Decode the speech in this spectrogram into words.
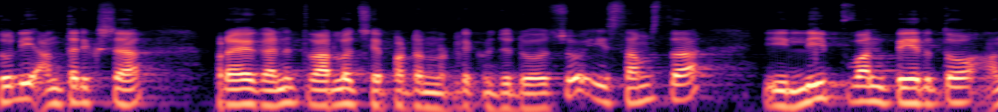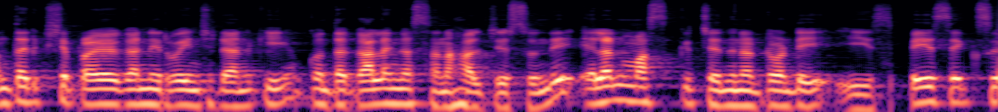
తొలి అంతరిక్ష ప్రయోగాన్ని త్వరలో చేపట్టనున్నట్లు ఇక్కడ చూడవచ్చు. ఈ సంస్థ ఈ లీప్ వన్ పేరుతో అంతరిక్ష ప్రయోగాన్ని నిర్వహించడానికి కొంతకాలంగా సలహాలు చేస్తుంది. ఎలన్ మస్క్ చెందినటువంటి ఈ స్పేస్ ఎక్స్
